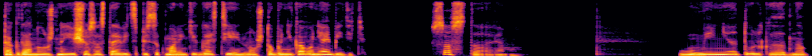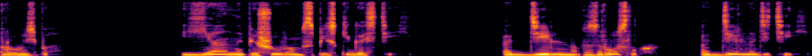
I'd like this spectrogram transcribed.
Тогда нужно еще составить список маленьких гостей, ну, чтобы никого не обидеть. Составим. У меня только одна просьба. Я напишу вам списки гостей. Отдельно взрослых, отдельно детей.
